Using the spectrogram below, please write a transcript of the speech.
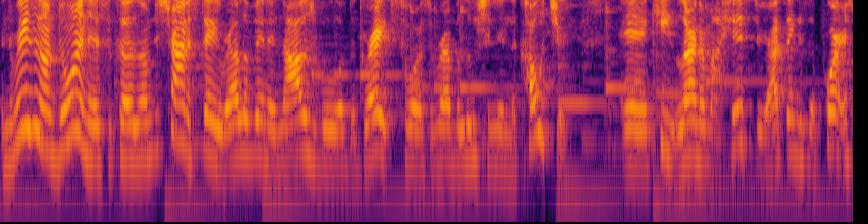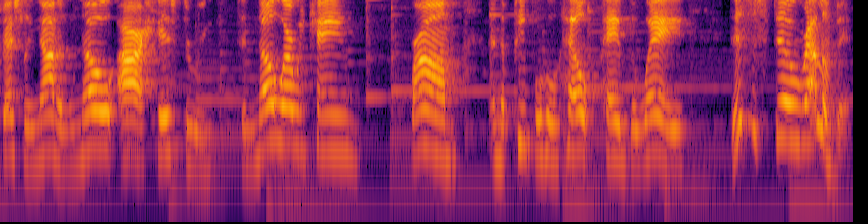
And the reason I'm doing this is because I'm just trying to stay relevant and knowledgeable of the greats towards the revolution in the culture and keep learning my history. I think it's important, especially now, to know our history, to know where we came from and the people who helped pave the way. This is still relevant.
